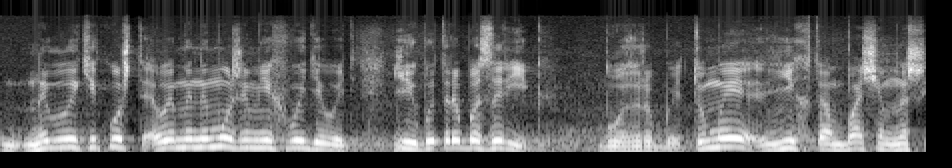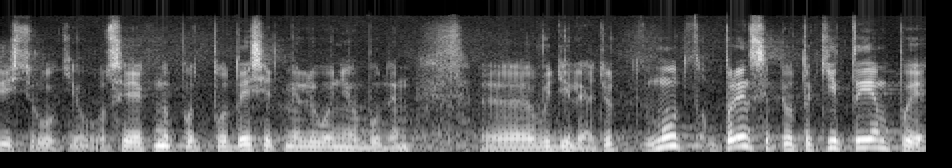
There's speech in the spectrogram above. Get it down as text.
невеликі кошти, але ми не можемо їх виділити. Їх би треба за рік було зробити. То ми їх там бачимо на 6 років. Оце як ми по, по 10 мільйонів будемо виділяти. От, ну, в принципі, такі темпи.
